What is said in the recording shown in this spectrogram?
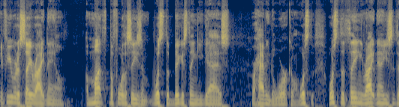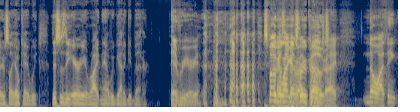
If you were to say right now, a month before the season, what's the biggest thing you guys are having to work on? What's the, what's the thing right now you sit there and say, okay, we this is the area right now we've got to get better. Every area. Spoken like a true right coach, coach, right? No, I think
